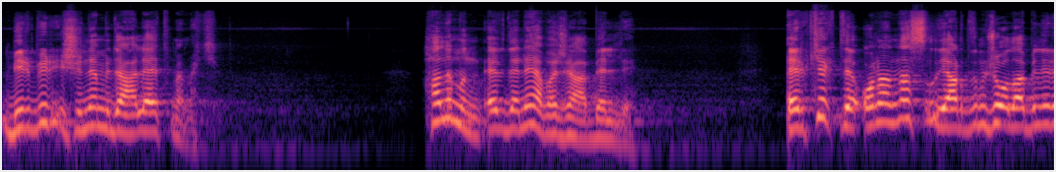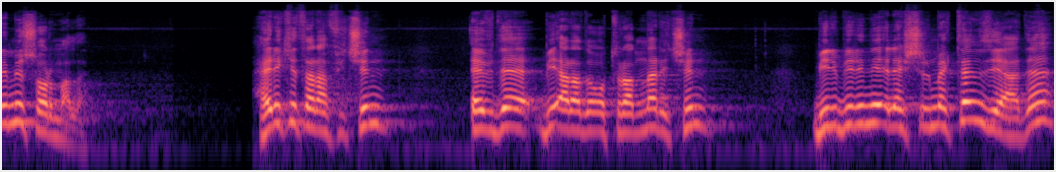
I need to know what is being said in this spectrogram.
birbir işine müdahale etmemek. Hanımın evde ne yapacağı belli. Erkek de ona nasıl yardımcı olabilirimi sormalı. Her iki taraf için evde bir arada oturanlar için birbirini eleştirmekten ziyade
